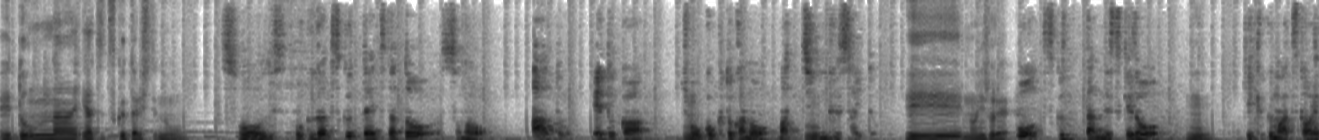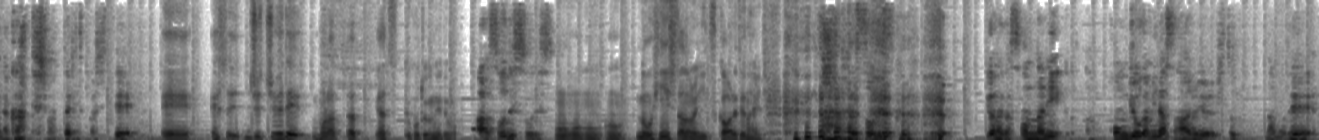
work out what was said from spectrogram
え、どんなやつ作ったりしてんの？そうです。僕が作ったやつだと、そのアート、絵とか彫刻とかのマッチングサイトえー、何それ？を作ったんですけど、うん。結局まあ使われなくなってしまったりとかして、えー、え、それ受注でもらったやつってことよね、でも。あ、そうです、そうです。うんうんうんうん。納品したのに使われてない。そうです。いや、なんかそんなに本業が皆さんある人なので、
